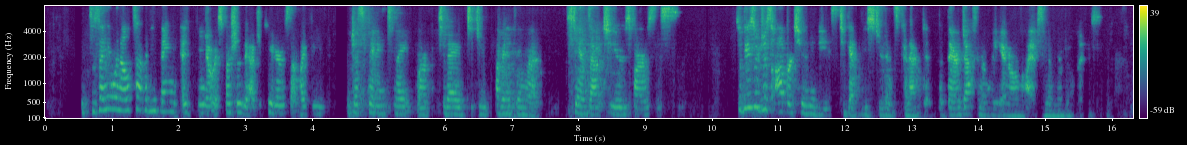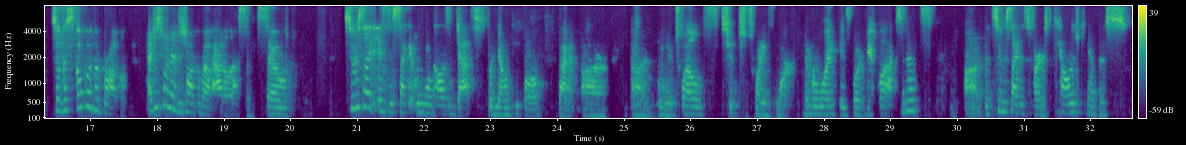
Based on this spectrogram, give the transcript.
Does anyone else have anything, uh, you know, especially the educators that might be participating tonight or today, did you have anything that stands out to you as far as this? So these are just opportunities to get these students connected, but they're definitely in our lives and in their buildings. So the scope of the problem, I just wanted to talk about adolescence. So suicide is the second leading cause of death for young people that are uh, you know, 12 to, to 24. Number one is motor vehicle accidents, uh, but suicide as far as college campus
